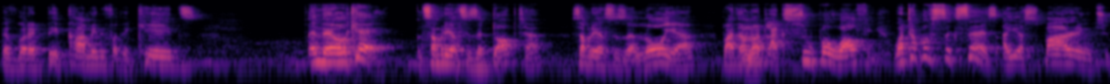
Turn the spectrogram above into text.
They've got a big car maybe for the kids. And they're okay. And somebody else is a doctor. Somebody else is a lawyer. But they're not like super wealthy. What type of success are you aspiring to?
